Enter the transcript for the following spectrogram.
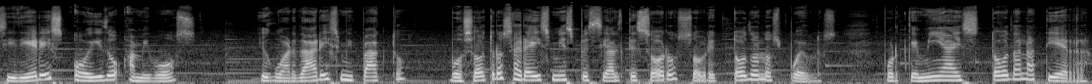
si diereis oído a mi voz y guardareis mi pacto, vosotros seréis mi especial tesoro sobre todos los pueblos, porque mía es toda la tierra,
